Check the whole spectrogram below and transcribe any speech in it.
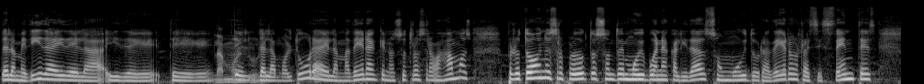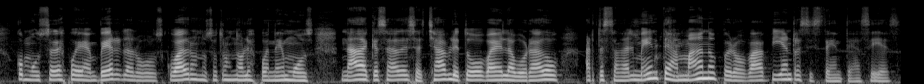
de la medida y de la y de, de- La de- moldura. de la moldura, de la madera en que nosotros trabajamos, pero todos nuestros productos son de muy buena calidad, son muy duraderos, resistentes. Como ustedes pueden ver, a los cuadros nosotros no les ponemos nada que sea desechable, todo va elaborado artesanalmente a mano, pero va bien resistente, así es.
